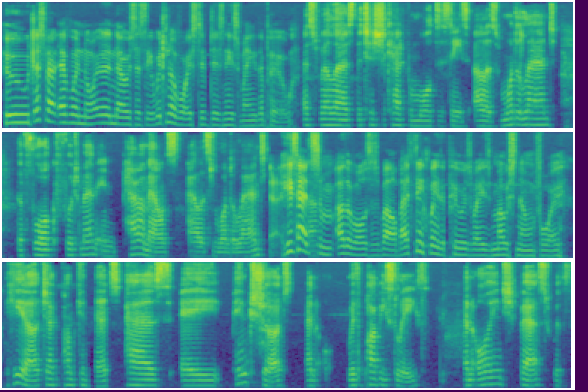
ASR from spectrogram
who just about everyone knows as the original voice of Disney's Winnie the Pooh. As well as the Cheshire Cat from Walt Disney's Alice in Wonderland, the Frog Footman in Paramount's Alice in Wonderland. Yeah, he's had uh, some other roles as well, but I think Winnie the Pooh is what he's most known for. Here, Jack Pumpkinhead has a pink shirt and with puffy sleeves, an orange vest with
